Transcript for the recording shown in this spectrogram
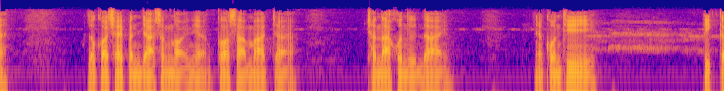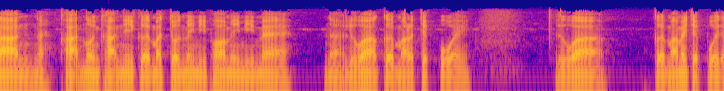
นะ แล้วก็ใช้ปัญญาสักหน่อยเนี่ยก็สามารถจะชนะคนอื่นได้คนที่พิการนะขาดโน่นขาดนี่เกิดมาจนไม่มีพ่อไม่มีแม่ นะหรือว่าเกิดมาแล้วเจ็บป่วย หรือว่าเกิดมาไม่เจ็บป่วยแต่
